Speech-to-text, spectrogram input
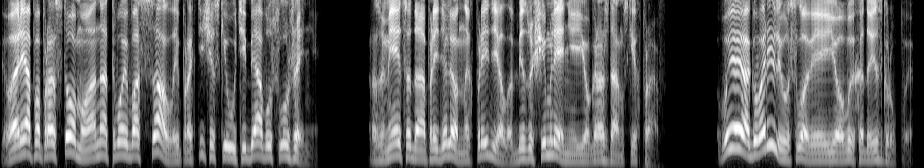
Говоря по-простому, она твой вассал и практически у тебя в услужении. Разумеется, до определенных пределов, без ущемления ее гражданских прав. Вы оговорили условия ее выхода из группы?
